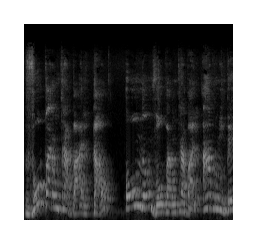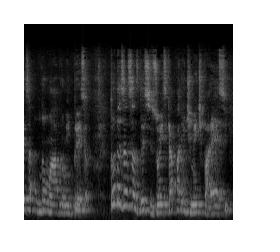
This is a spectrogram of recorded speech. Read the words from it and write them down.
Vou para um trabalho tal ou não vou para um trabalho? Abro uma empresa ou não abro uma empresa? Todas essas decisões que aparentemente parecem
